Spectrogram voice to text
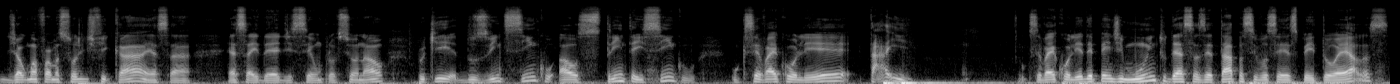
de alguma forma, solidificar essa, essa ideia de ser um profissional, porque dos 25 aos 35, o que você vai colher tá aí. O que você vai colher depende muito dessas etapas, se você respeitou elas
